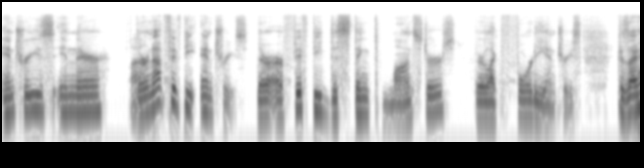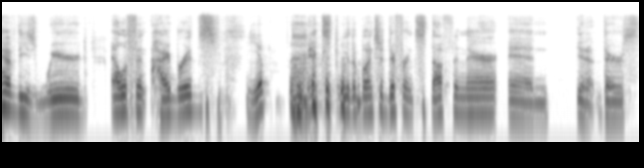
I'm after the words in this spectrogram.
entries in there. Wow. There are not 50 entries. There are 50 distinct monsters. There are like 40 entries because I hmm. have these weird elephant hybrids Yep. mixed with a bunch of different stuff in there. And, you know, there's,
